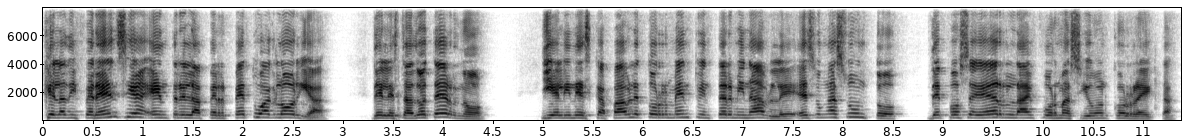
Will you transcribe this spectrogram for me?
que la diferencia entre la perpetua gloria del estado eterno y el inescapable tormento interminable es un asunto de poseer la información correcta.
